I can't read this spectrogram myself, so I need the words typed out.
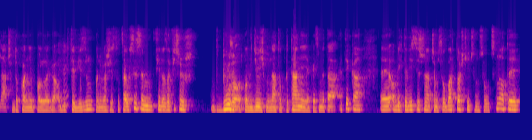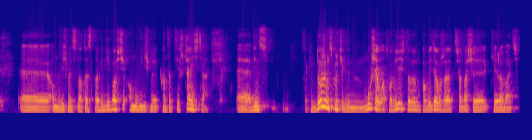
na czym dokładnie polega Mhm. obiektywizm, ponieważ jest to cały system filozoficzny. Już dużo odpowiedzieliśmy na to pytanie, jaka jest metaetyka obiektywistyczna, czym są wartości, czym są cnoty. E, Omówiliśmy cnotę sprawiedliwości, omówiliśmy koncepcję szczęścia. E, Więc w takim dużym skrócie, gdybym musiał odpowiedzieć, to bym powiedział, że trzeba się kierować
